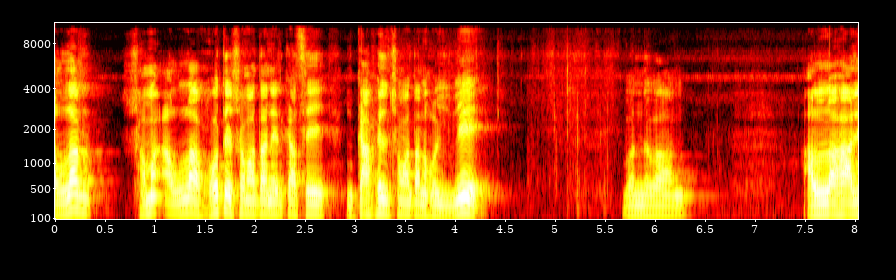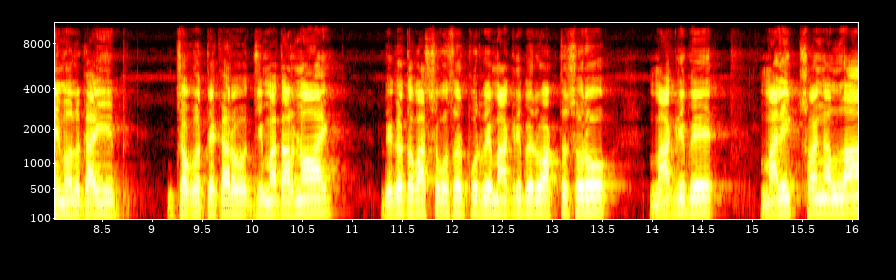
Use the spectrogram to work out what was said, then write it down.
আল্লাহর সমা, আল্লাহ হতে সমাধানের কাছে গাফেল সমাধান হইবে। বন্ধুগণ আল্লাহ আলিমুল গাইব, জগতে কারও জিম্মাদার নয়। বিগত পাঁচশো বছর পূর্বে মাগরিবের ওয়াক্ত সরো মাগরিবের মালিক স্বয়ং আল্লাহ,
